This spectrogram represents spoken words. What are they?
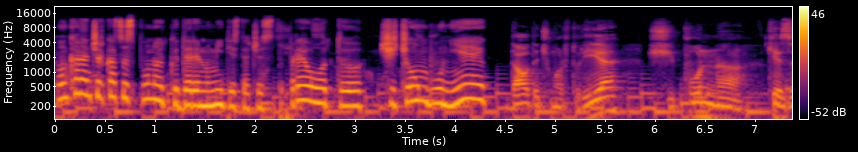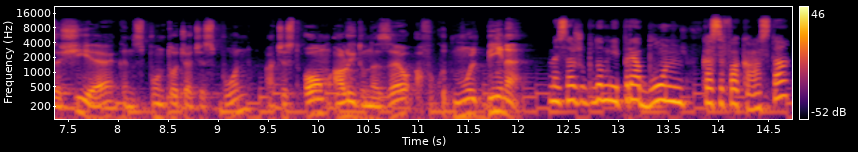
în care a încercat să spună cât de renumit este acest preot uh, și ce om bun e. Dau deci mărturie și pun uh, chezășie când spun tot ceea ce spun. Acest om al lui Dumnezeu a făcut mult bine Mesajul Domnului e prea bun ca să facă asta.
